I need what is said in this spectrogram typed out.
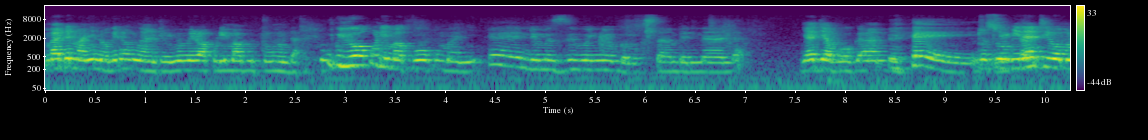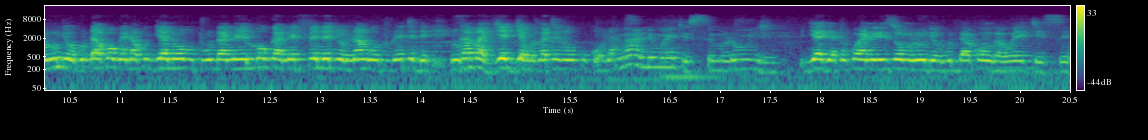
Mbadde manyi nogera nga nti onyumirwa kulima butunda. Byokulima kwokumanyi. Eh, ndi muzibu nnyo gwe mu kusamba ennanda jajja bwogambye tusuubire nti omulundi oguddako ogenda kujja n'obutunda n'emboga n'effene byonna ng'otuleetedde nga bajjajja bwe batera okukola. Nga ndi mwetisi mulungi. Jjajja tukwaniriza omulundi oguddako nga weetisse.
